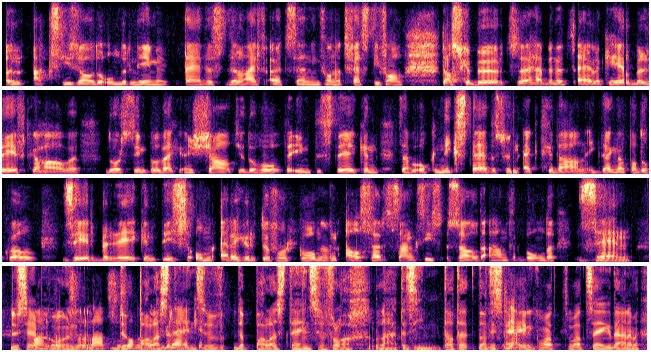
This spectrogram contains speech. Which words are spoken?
een actie zouden ondernemen tijdens de live-uitzending van het festival. Dat is gebeurd. Ze hebben het eigenlijk heel beleefd gehouden door simpelweg een sjaaltje de hoogte in te steken. Ze hebben ook niks tijdens hun act gedaan. Ik denk dat dat ook wel zeer berekend is om erger te voorkomen als er sancties zouden aan verbonden zijn. Dus ze hebben gewoon de Palestijnen Palestijnse, de Palestijnse vlag laten zien. Dat, dat is eigenlijk wat, wat zij gedaan hebben.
